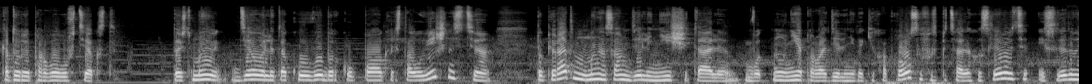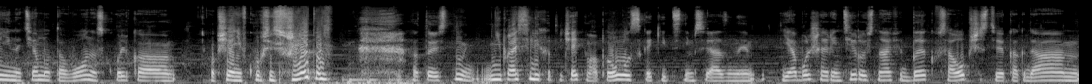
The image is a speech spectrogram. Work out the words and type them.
которые про Вову в текст. То есть мы делали такую выборку по кристаллу вечности. По пиратам мы на самом деле не считали. Вот, ну, не проводили никаких опросов и специальных исследований, исследований на тему того, насколько вообще они в курсе сюжета. То есть, ну, не просили их отвечать на вопросы какие-то с ним связанные. Я больше ориентируюсь на фидбэк в сообществе, когда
